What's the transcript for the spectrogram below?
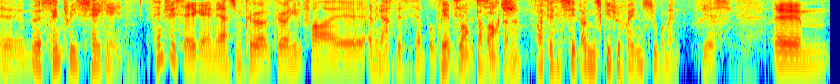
Øh, Øh, Century Sagaen. Century Sagaen, ja, som kører, kører helt fra øh, Avengers Ja. Disassembled Hvem til vogter Siege. Og den, sit- og den skizofrene Superman. Yes. Øhm,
